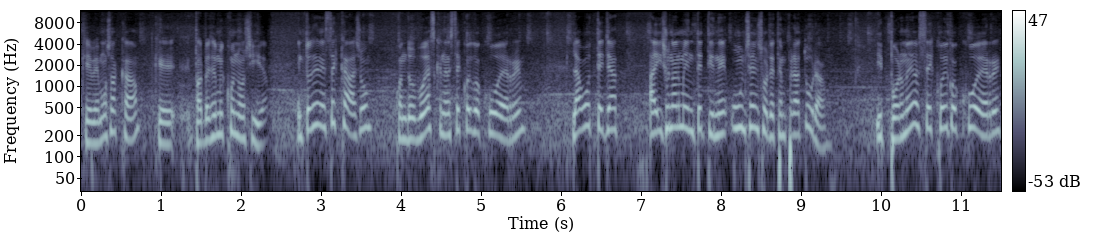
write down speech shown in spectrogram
que vemos acá, que tal vez es muy conocida. Entonces en este caso, cuando voy a escanear este código QR, la botella adicionalmente tiene un sensor de temperatura y por medio de este código QR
